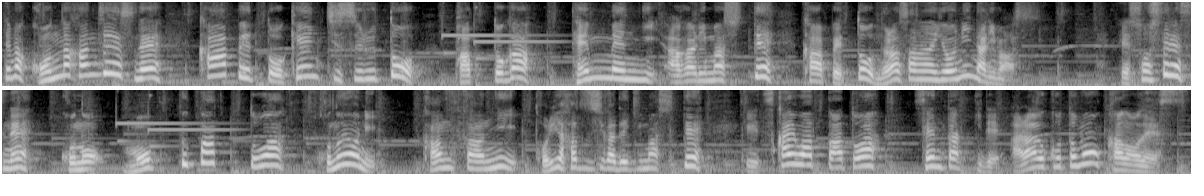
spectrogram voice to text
でまあこんな感じでですね。カーペットを検知するとパッドが天面に上がりましてカーペットを濡らさないようになります。そしてですねこのモップパッドはこのように簡単に取り外しができまして使い終わった後は洗濯機で洗うことも可能です。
